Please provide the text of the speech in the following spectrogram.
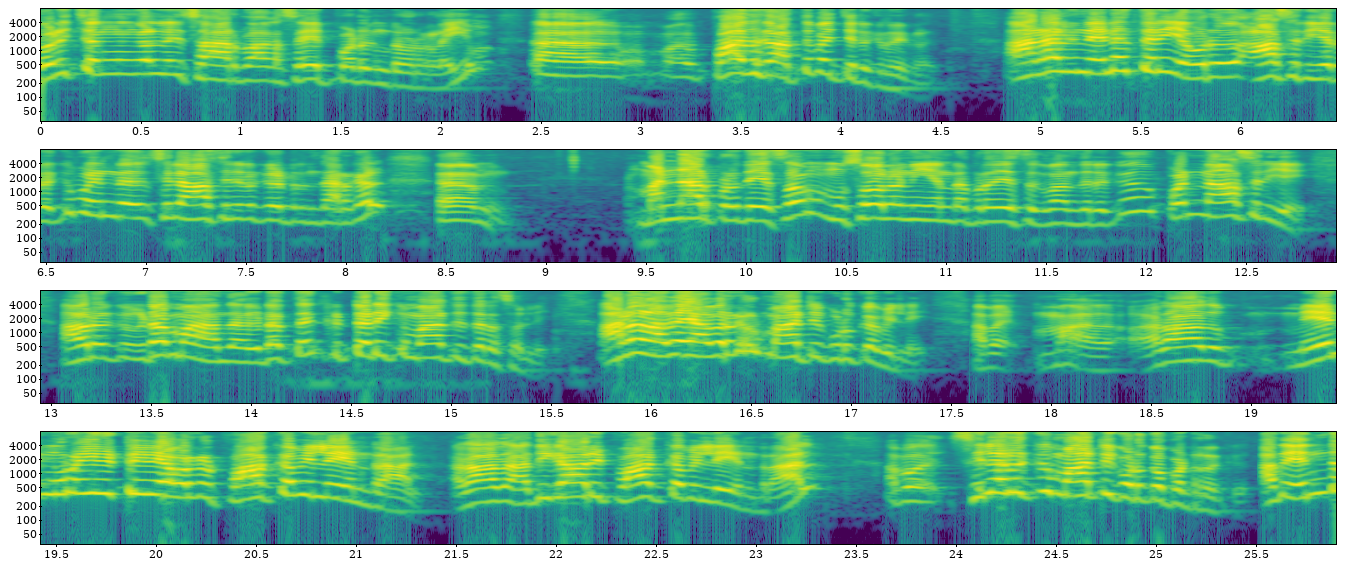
தொழிற்சங்கங்களில் சார்பாக செயற்படுகின்றவர்களையும் பாதுகாத்து வச்சிருக்கிறீர்கள். ஆனால் என்ன தெரியும்? ஒரு ஆசிரியருக்கு சில ஆசிரியர் கேட்டிருந்தார்கள் மன்னார் பிரதேசம் முசோலனி என்ற பிரதேசத்துக்கு வந்திருக்கு பெண் ஆசிரியை. அவருக்கு இடமா அந்த இடத்தை கிட்டடிக்கு மாற்றி தர சொல்லி. ஆனால் அதை அவர்கள் மாற்றி கொடுக்கவில்லை. அவை ம- அதாவது மேன்முறையீட்டில் அவர்கள் பார்க்கவில்லை என்றால் அதாவது அதிகாரி பார்க்கவில்லை என்றால் அப்போ சிலருக்கு மாற்றி கொடுக்கப்பட்டிருக்கு. அது எந்த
